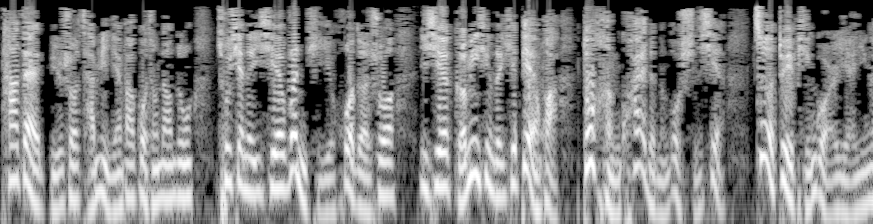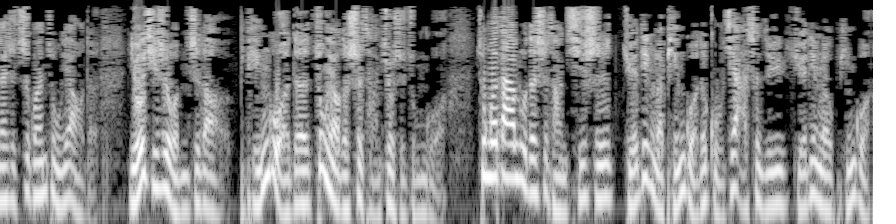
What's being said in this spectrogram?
它在比如说产品研发过程当中出现的一些问题，或者说一些革命性的一些变化，都很快的能够实现。这对苹果而言应该是至关重要的。尤其是我们知道，苹果的重要的市场就是中国，中国大陆的市场其实决定了苹果的股价，甚至于决定了苹果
